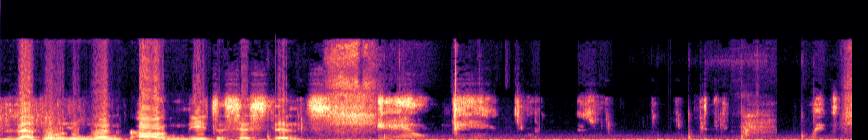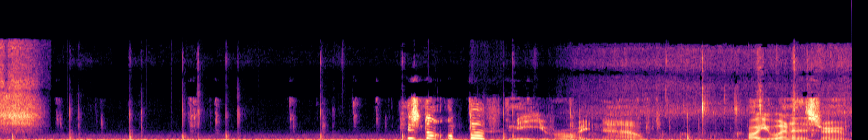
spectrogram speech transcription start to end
Level 1 Kong needs assistance. He's not above me right now. Oh, you went in this room.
